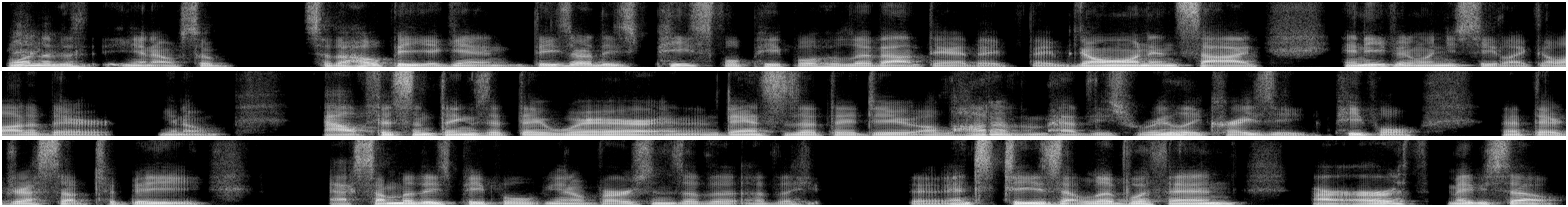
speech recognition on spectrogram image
one of the, you know, so so the Hopi again, these are these peaceful people who live out there. They've they've gone inside, and even when you see like a lot of their, you know, outfits and things that they wear and the dances that they do, a lot of them have these really crazy people that they're dressed up to be. Uh, some of these people, you know, versions of the of the the entities that live within our earth? Maybe so.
